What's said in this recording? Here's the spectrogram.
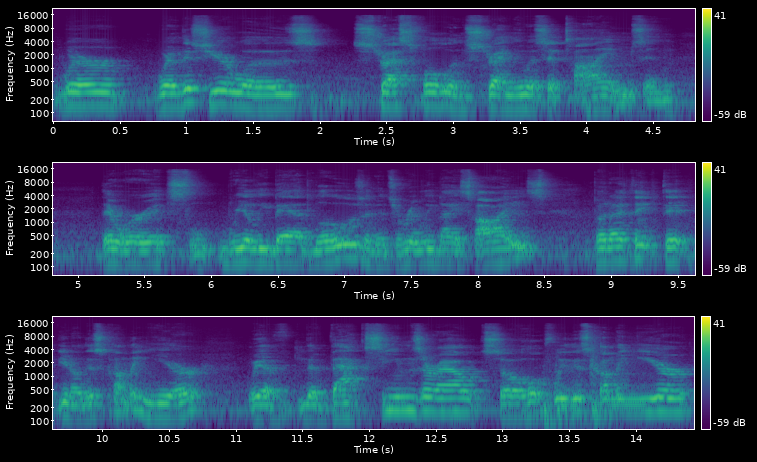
where where this year was stressful and strenuous at times, and there were its really bad lows and its really nice highs. But I think that you know this coming year we have the vaccines are out, so hopefully this coming year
